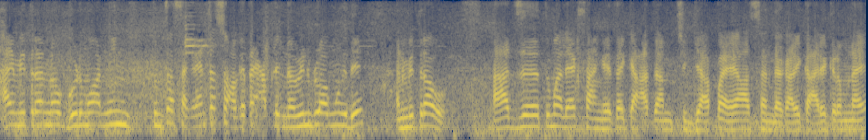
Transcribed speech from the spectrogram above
हाय मित्रांनो गुड मॉर्निंग तुमचं सगळ्यांचं स्वागत आहे आपल्या नवीन ब्लॉगमध्ये आणि मित्रांनो आज तुम्हाला एक सांगायचं आहे की आज आमची गॅप आहे. आज संध्याकाळी कार्यक्रम नाही.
